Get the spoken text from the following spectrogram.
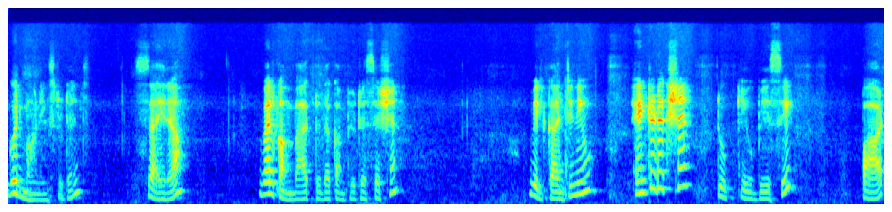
Good morning students. Saira. Welcome back to the computer session. We'll continue Introduction to QBasic Part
